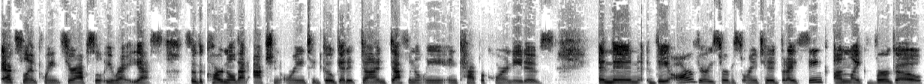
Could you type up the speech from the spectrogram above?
excellent points. You're absolutely right. Yes. So the cardinal, that action oriented, go get it done, definitely in Capricorn natives. And then they are very service oriented, but I think unlike Virgo,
